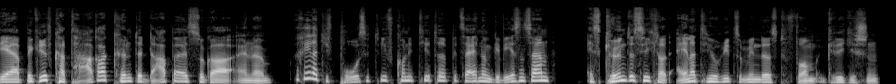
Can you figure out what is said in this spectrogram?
Der Begriff Katharer könnte dabei sogar eine relativ positiv konnotierte Bezeichnung gewesen sein. Es könnte sich laut einer Theorie zumindest vom griechischen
